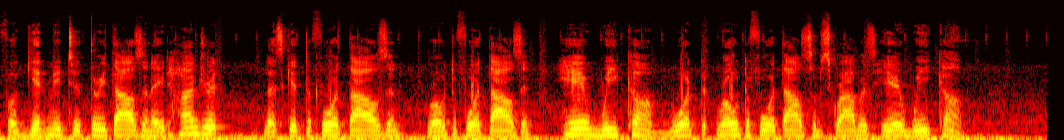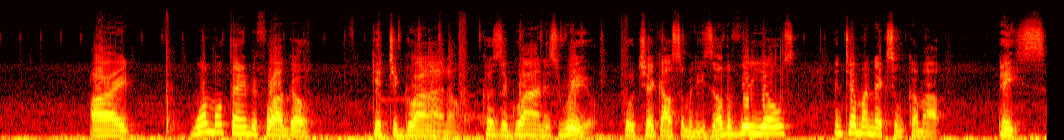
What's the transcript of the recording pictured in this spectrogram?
for getting me to 3,800. Let's get to 4,000 Road to 4,000. Here we come. Road to 4,000 subscribers. Here we come. All right. One more thing before I go. Get your grind on because the grind is real. Go check out some of these other videos until my next one come out. Peace.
